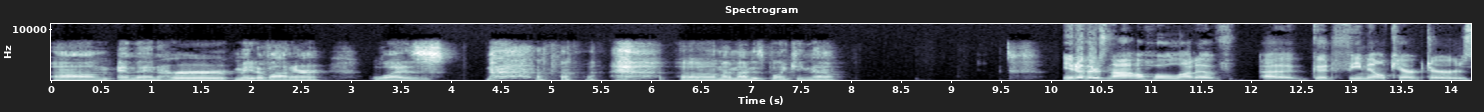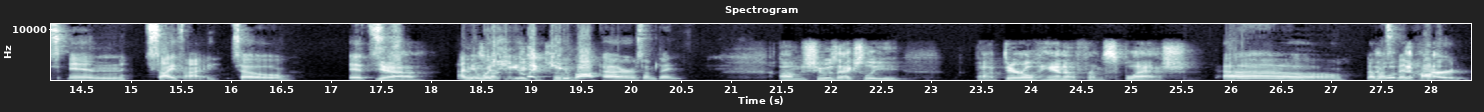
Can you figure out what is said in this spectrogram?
um, and then her maid of honor was. uh, my mind is blanking now. You know, there's not a whole lot of uh, good female characters in sci-fi, so it's Yeah, I mean, It's was she like. Chewbacca or something? Um, she was actually uh, Daryl Hannah from Splash. Oh, that That must wa- have been not- hard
